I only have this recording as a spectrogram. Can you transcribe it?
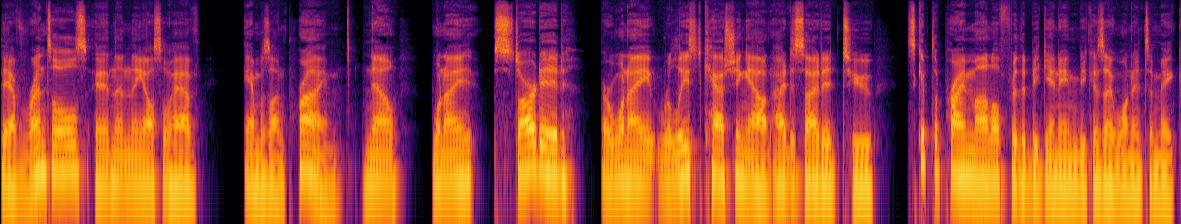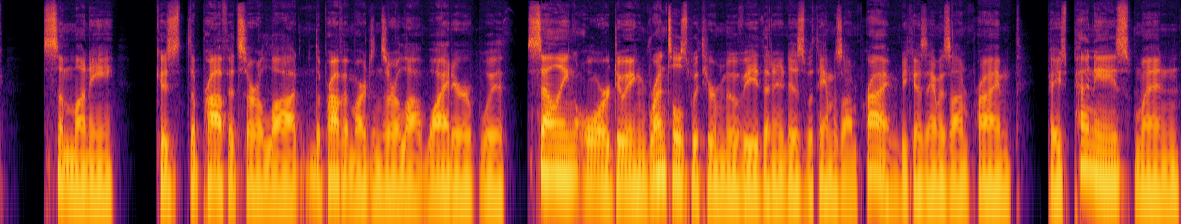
They have rentals and then they also have Amazon Prime. Now, when I started or when I released cashing out, I decided to skip the Prime model for the beginning because I wanted to make some money because the profits are a lot the profit margins are a lot wider with selling or doing rentals with your movie than it is with Amazon Prime because Amazon Prime pays pennies when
